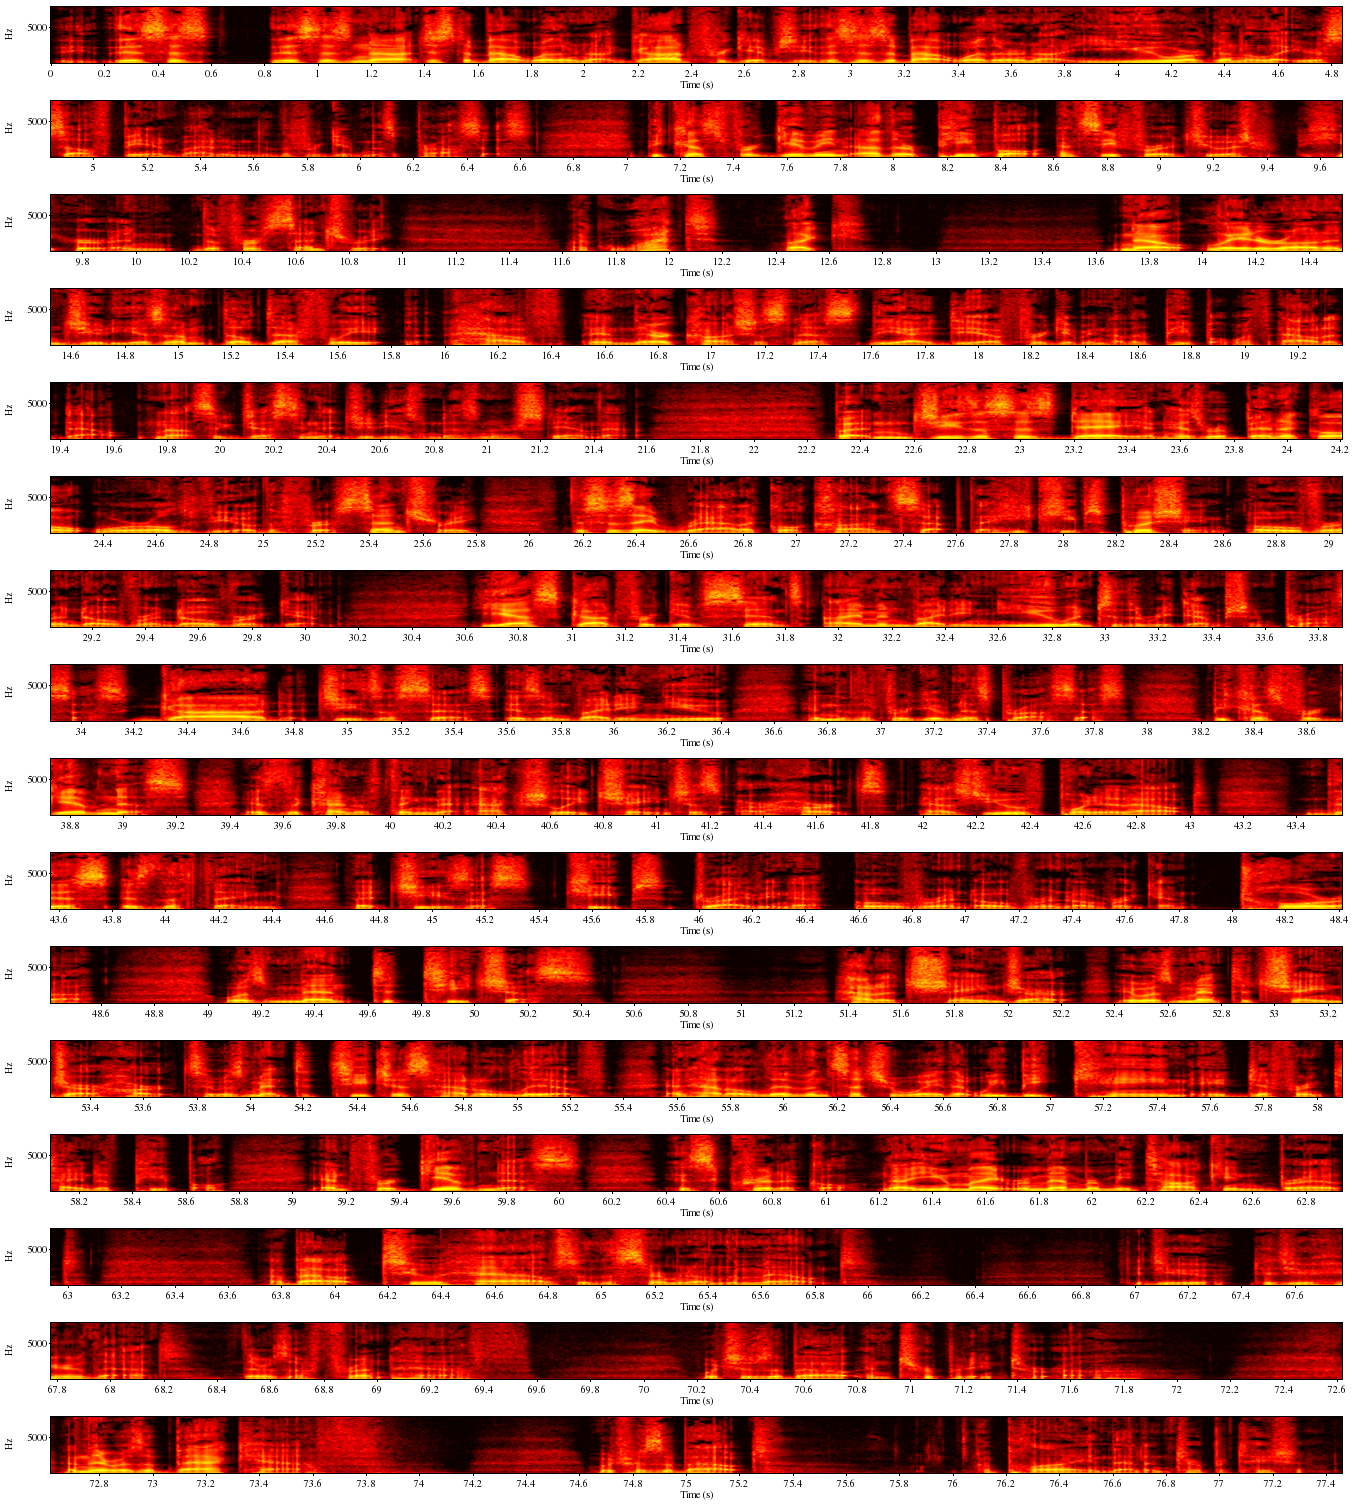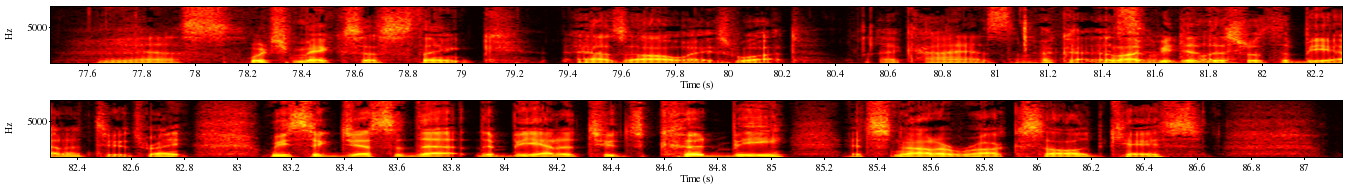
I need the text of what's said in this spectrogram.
this is this is not just about whether or not God forgives you. This is about whether or not you are going to let yourself be invited into the forgiveness process. Because forgiving other people, and see, for a Jewish here in the first century, like what? Like now later on in Judaism, they'll definitely have in their consciousness the idea of forgiving other people without a doubt. I'm not suggesting that Judaism doesn't understand that. But in Jesus' day, in his rabbinical worldview of the first century, this is a radical concept that he keeps pushing over and over and over again. Yes, God forgives sins. I'm inviting you into the redemption process. God, Jesus says, is inviting you into the forgiveness process because forgiveness is the kind of thing that actually changes our hearts. As you have pointed out, this is the thing that Jesus keeps driving at over and over and over again. Torah was meant to teach us how to change our it was meant to change our hearts. It was meant to teach us how to live and how to live in such a way that we became a different kind of people. And forgiveness is critical. Now you might remember me talking brent about two halves of the sermon on the mount. Did you did you hear that? There was a front half which was about interpreting torah. And there was a back half which was about applying that interpretation. Yes. which makes us think as always what A chiasm. Okay, like we did play. this with the Beatitudes, right? We suggested that the Beatitudes could be, it's not a rock solid case,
